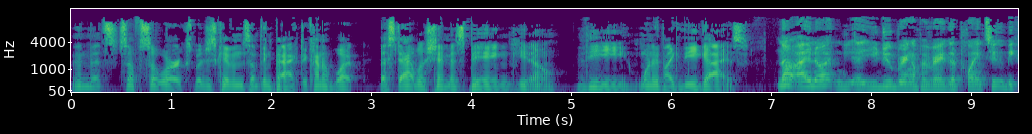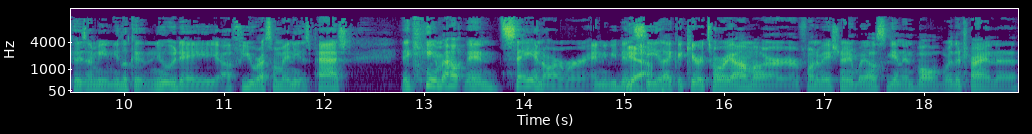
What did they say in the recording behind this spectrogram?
and that stuff still works. But just give him something back to kind of what established him as being, you know, the one of like the guys. No, I know it. You do bring up a very good point too, because I mean, you look at New Day, a few WrestleManias past, they came out in Saiyan armor, and we didn't Yeah. see like Akira Toriyama or Funimation or anybody else getting involved where they're trying to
